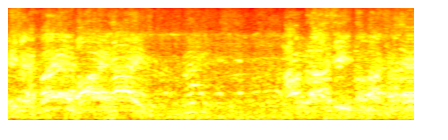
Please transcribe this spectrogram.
কিসব করে ভয় নাই আমরা আছি তোমার সাথে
